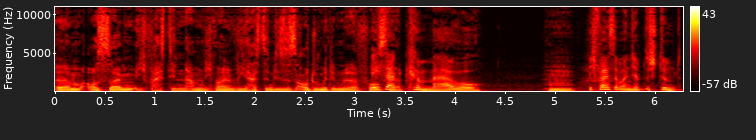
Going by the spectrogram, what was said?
ähm, aus seinem, ich weiß den Namen nicht mal, wie heißt denn dieses Auto, mit dem der davor Ich sag fährt? Camaro. Hm. Ich weiß aber nicht, ob das stimmt.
